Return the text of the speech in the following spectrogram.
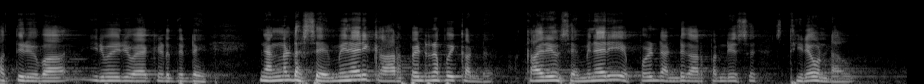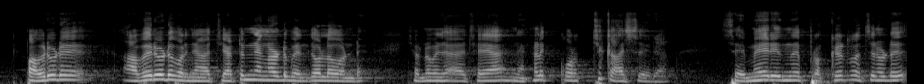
പത്ത് രൂപ ഇരുപത് രൂപയൊക്കെ എടുത്തിട്ട് ഞങ്ങളുടെ സെമിനാരി കാർപ്പന്ററിനെ പോയി കണ്ട്. കാര്യം സെമിനാരി എപ്പോഴും രണ്ട് കാർപ്പന്റേഴ്സ് സ്ഥിരം ഉണ്ടാവും. അപ്പോൾ അവരോട് അവരോട് പറഞ്ഞു ആ ചേട്ടൻ ഞങ്ങളോട് ബന്ധമുള്ളതുകൊണ്ട് ചേട്ടൻ പറഞ്ഞു ചെയ്യാ ഞങ്ങൾ കുറച്ച് കാശ് തരാം. സെമിനാരി നിന്ന് പ്രൊക്രേറ്റർ അച്ഛനോട്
